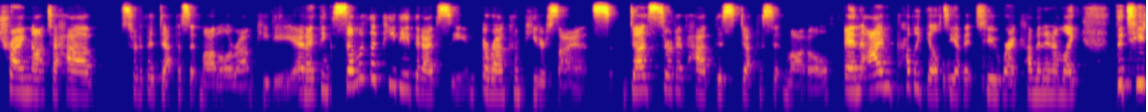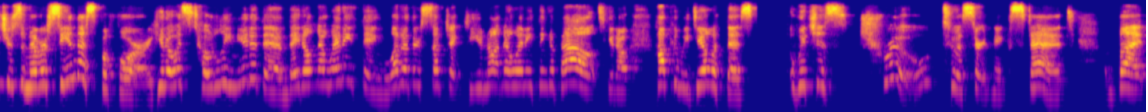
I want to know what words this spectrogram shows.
trying not to have sort of a deficit model around PD. And I think some of the PD that I've seen around computer science does sort of have this deficit model. And I'm probably guilty of it too, where I come in and I'm like, the teachers have never seen this before. You know, it's totally new to them. They don't know anything. What other subject do you not know anything about? You know, how can we deal with this? Which is true to a certain extent. But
